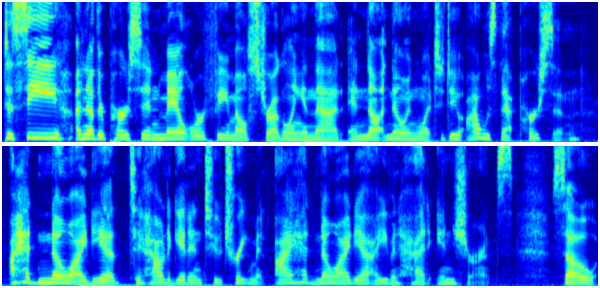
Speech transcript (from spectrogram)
to see another person male or female struggling in that and not knowing what to do i was that person. I had no idea to how to get into treatment. I had no idea i even had insurance. So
